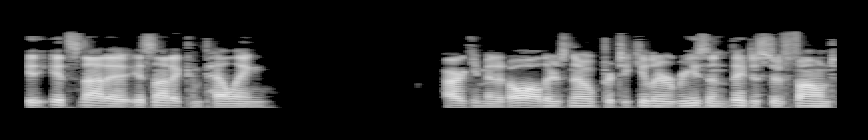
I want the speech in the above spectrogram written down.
it, it's not a, it's not a compelling argument at all. There's no particular reason. They just have found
